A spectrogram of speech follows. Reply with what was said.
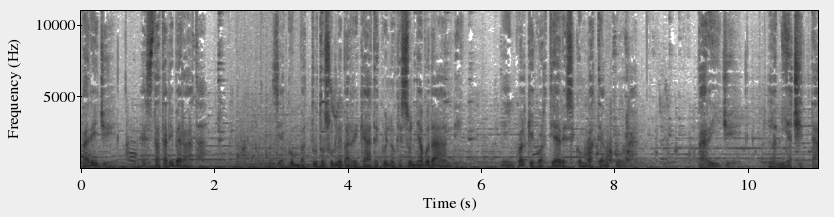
Parigi è stata liberata si è combattuto sulle barricate quello che sognavo da anni e in qualche quartiere si combatte ancora. Parigi, la mia città.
